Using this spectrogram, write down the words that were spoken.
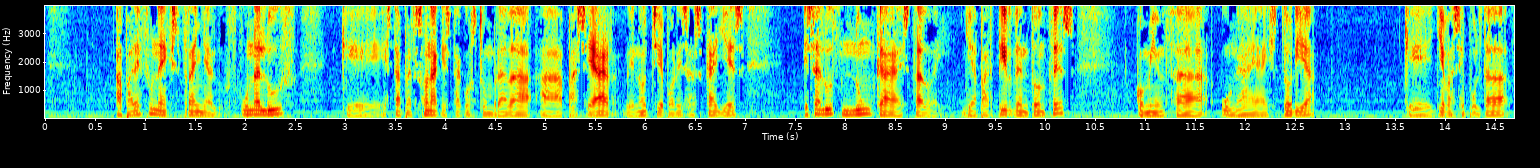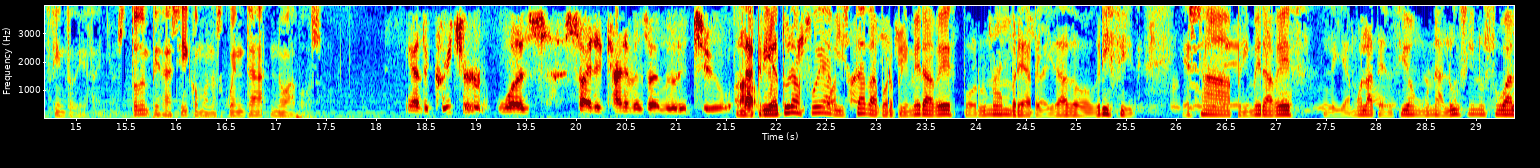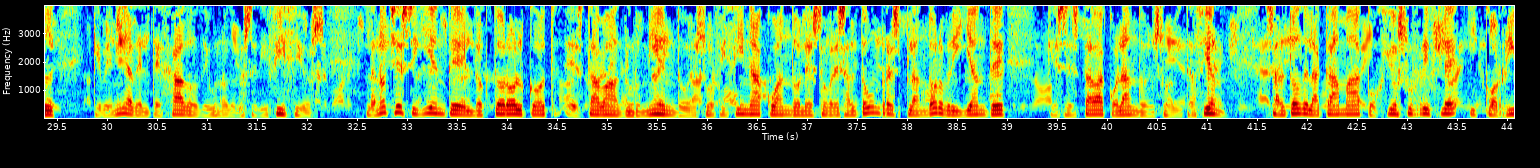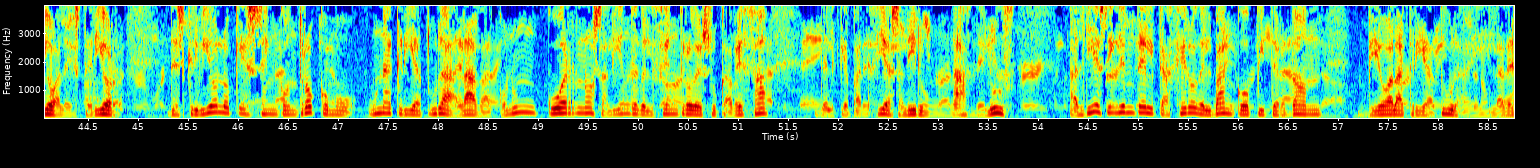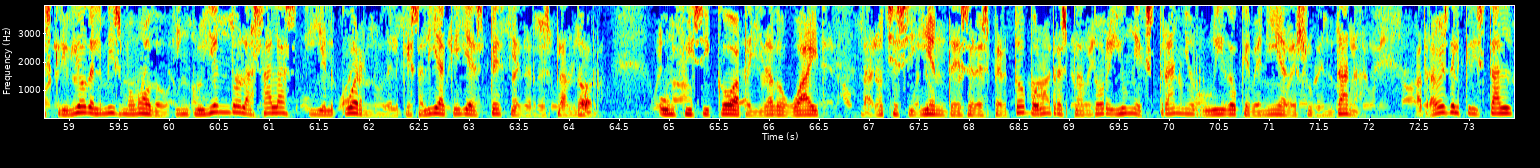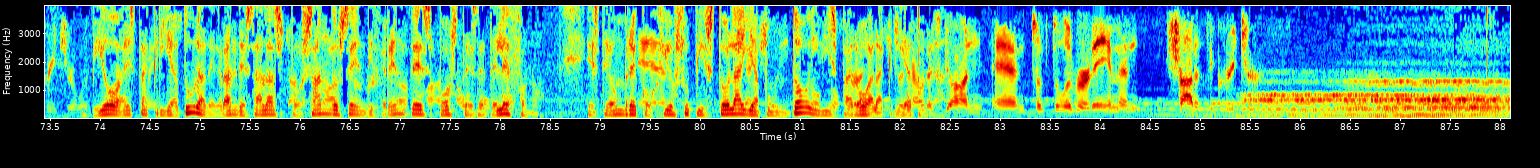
aparece una extraña luz, una luz que esta persona que está acostumbrada a pasear de noche por esas calles, esa luz nunca ha estado ahí. Y a partir de entonces comienza una historia que lleva sepultada 110 años. Todo empieza así como nos cuenta Noah Boss. La criatura fue avistada por primera vez por un hombre apellidado Griffith. Esa primera vez le llamó la atención una luz inusual que venía del tejado de uno de los edificios. La noche siguiente el doctor Olcott estaba durmiendo en su oficina cuando le sobresaltó un resplandor brillante que se estaba colando en su habitación. Saltó de la cama, cogió su rifle y corrió al exterior describió lo que se encontró como una criatura alada, con un cuerno saliendo del centro de su cabeza, del que parecía salir un haz de luz. Al día siguiente el cajero del banco, Peter Dunn, vio a la criatura y la describió del mismo modo, incluyendo las alas y el cuerno del que salía aquella especie de resplandor. Un físico apellidado White la noche siguiente se despertó por un resplandor y un extraño ruido que venía de su ventana. A través del cristal vio a esta criatura de grandes alas posándose en diferentes postes de teléfono. Este hombre cogió su pistola y apuntó y disparó a la criatura.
